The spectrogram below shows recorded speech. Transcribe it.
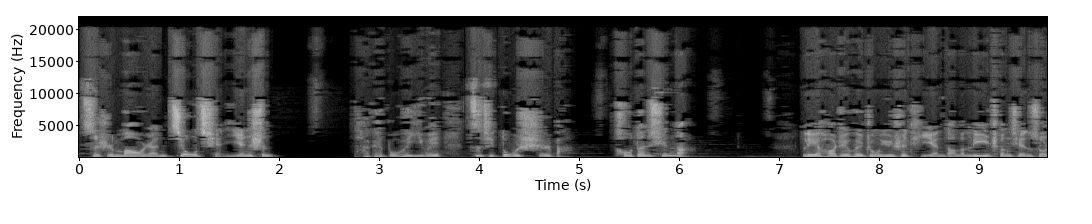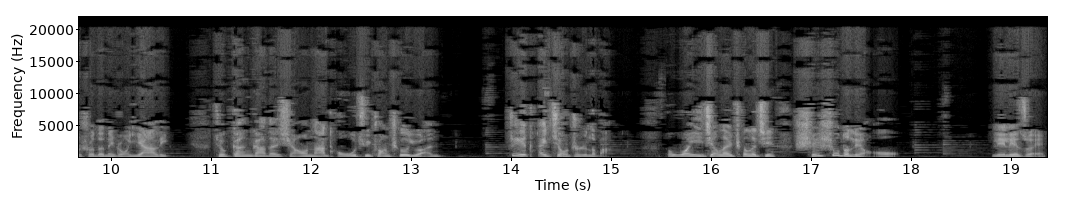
此时贸然交浅言深，他该不会以为自己多事吧？好担心呐！李浩这回终于是体验到了李承前所说的那种压力，就尴尬的想要拿头去撞车辕，这也太较真了吧！万一将来成了亲，谁受得了？咧咧嘴，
